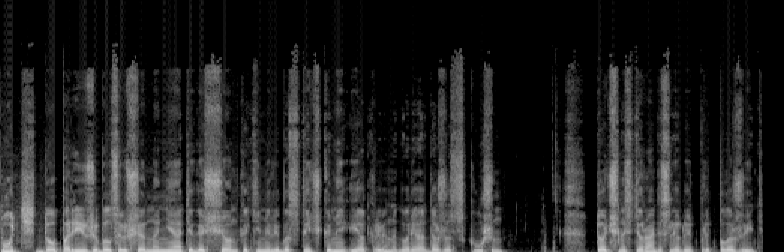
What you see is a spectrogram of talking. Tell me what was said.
Путь до Парижа был совершенно не отягощен какими-либо стычками и, откровенно говоря, даже скушен. Точности ради следует предположить.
